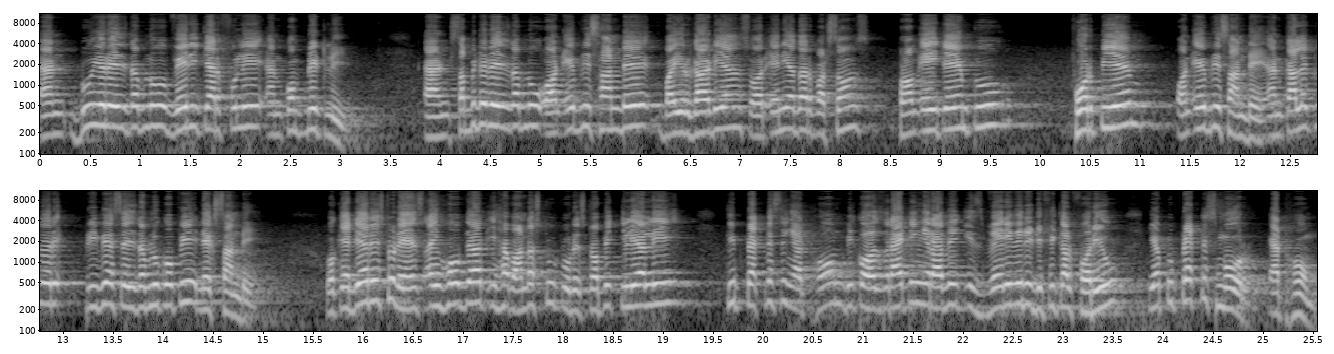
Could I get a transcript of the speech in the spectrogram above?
and do your HW very carefully and completely and submit your HW on every Sunday by your guardians or any other persons from 8 am to 4 pm on every Sunday and collect your previous HW copy next Sunday. Okay, dear students, I hope that you have understood today's topic clearly. Keep practicing at home because writing Arabic is very very difficult for you. You have to practice more at home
